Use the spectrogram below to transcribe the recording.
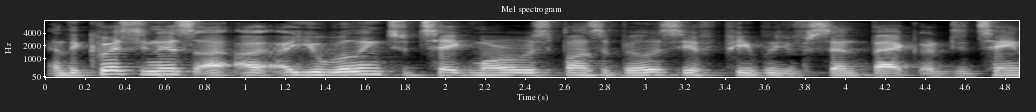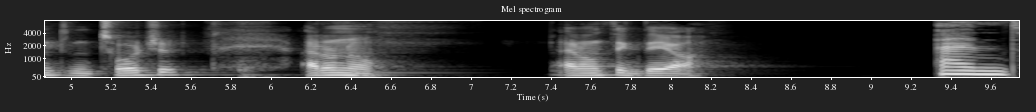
And the question is are, are you willing to take moral responsibility of people you've sent back or detained and tortured? I don't know. I don't think they are. And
